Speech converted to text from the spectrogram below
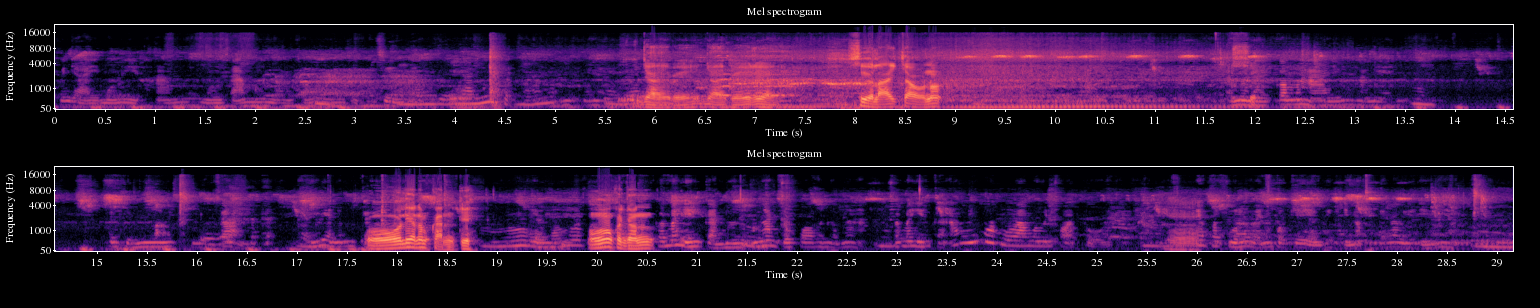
เพิ่นใหญ่หมองนี่หาหมื่นหมองสามหมื่นหมองสองหมื่นเพิ่นซื้ออืไปมอยู่ยันมือปัญหาเนาะใหญ่ไปใหญ่ไปเรื่อยๆซื้อหลายเจ้าเนาะอันนี้ก็มาหาอยู่หาแม่อืมเพิ่นสิมีหมู่ซ่านเรียนน้ำโอ้เรียนน้ำกันติ อืมเดี๋ยวเราก็โอ้ก็ย้อนเพิ่นมาเห็นกันมืองั้นตัวพอเพิ่นก็มาเพิ่นมาเห็นกันเอ้าว่าเพราะว่ามันเป็นขอตัวอืมเนี่ยประตูแล้วไว้ในโปรเกมไปกินเนาะไปเล่าอยู่ดีเนี่ยอืม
